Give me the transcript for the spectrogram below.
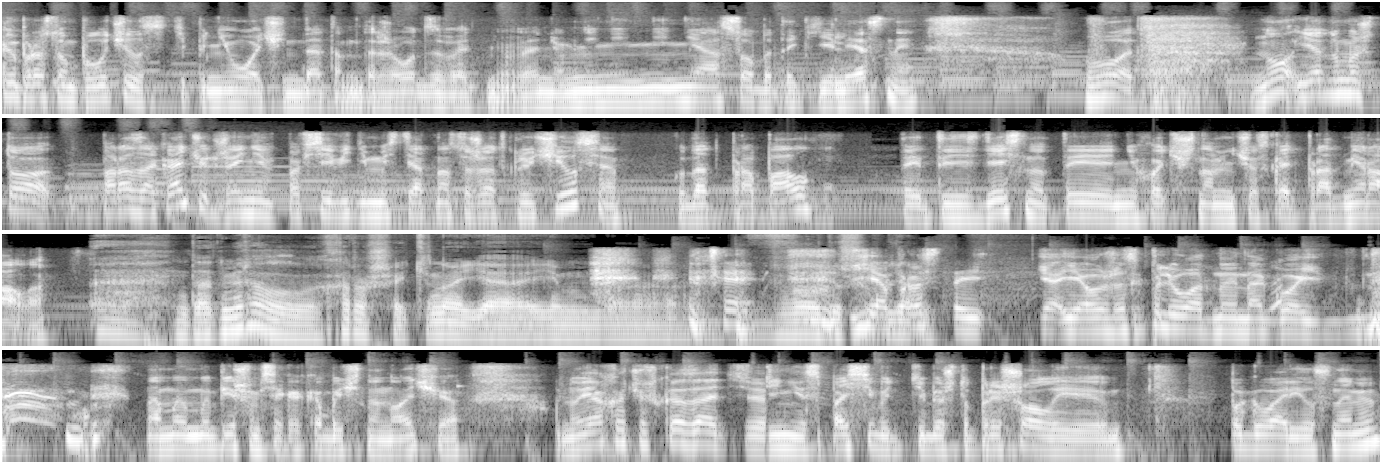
ну, просто он получился, типа, не очень, да, там даже отзывы о нем не, не, не особо такие лестные. Вот. Ну, я думаю, что пора заканчивать. Женя, по всей видимости, от нас уже отключился, куда-то пропал. ты, ты здесь, но ты не хочешь нам ничего сказать про Адмирала. Да, Адмирал хорошее кино, я им э, Я просто, я, я уже сплю одной ногой. Мы, мы пишемся, как обычно, ночью. Но я хочу сказать, Денис, спасибо тебе, что пришел и поговорил с нами.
